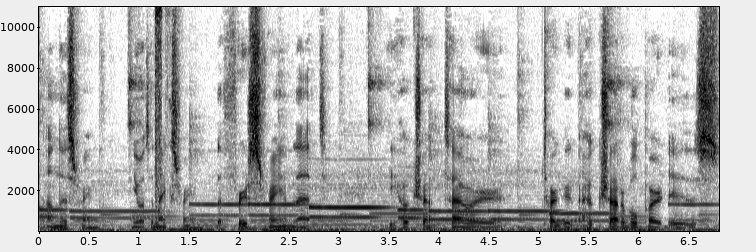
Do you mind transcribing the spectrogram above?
on this frame. You want the next frame? The first frame that the hookshot tower target hookshotable part is,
